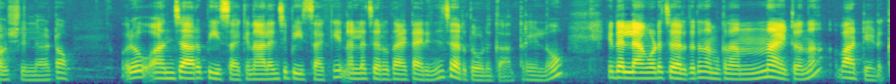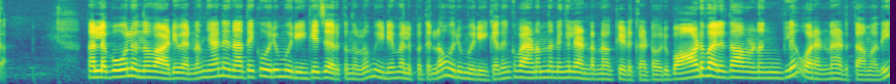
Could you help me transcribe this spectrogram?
ആവശ്യമില്ല കേട്ടോ. ഒരു അഞ്ചാറ് പീസാക്കി നാലഞ്ച് പീസാക്കി നല്ല ചെറുതായിട്ട് അരിഞ്ഞ് ചേർത്ത് കൊടുക്കുക. അത്രയേ ഉള്ളൂ. ഇതെല്ലാം കൂടെ ചേർത്തിട്ട് നമുക്ക് നന്നായിട്ടൊന്ന് വാട്ടിയെടുക്കാം. നല്ലപോലെ ഒന്ന് വാടി വരണം. ഞാൻ ഇതിനകത്തേക്ക് ഒരു മുരിങ്ങയ്ക്ക് ചേർക്കുന്നുള്ളൂ. മീഡിയം വലുപ്പത്തിലുള്ള ഒരു മുരിങ്ങയ്ക്ക. നിങ്ങൾക്ക് വേണമെന്നുണ്ടെങ്കിൽ രണ്ടെണ്ണം ഒക്കെ എടുക്കാം കേട്ടോ. ഒരുപാട് വലുതാവണമെങ്കിൽ ഒരെണ്ണം എടുത്താൽ മതി.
